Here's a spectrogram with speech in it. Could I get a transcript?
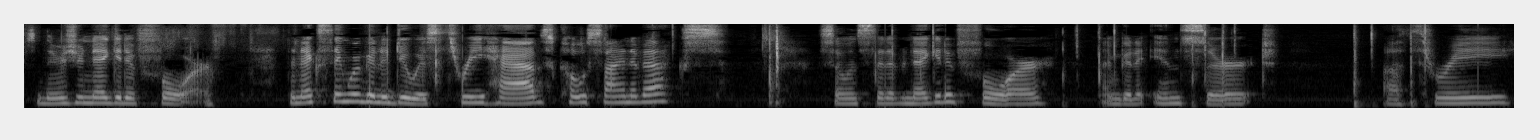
So there's your negative 4. The next thing we're going to do is 3 halves cosine of x. So instead of negative 4, I'm going to insert a 3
